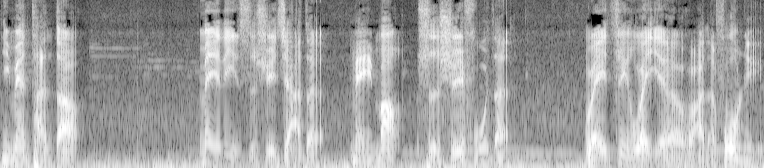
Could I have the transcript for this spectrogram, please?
里面谈到，魅力是虚假的，美貌是虚浮的。为敬畏耶和华的妇女，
